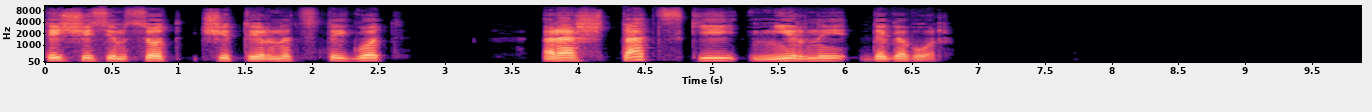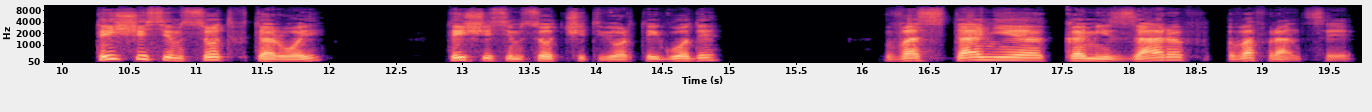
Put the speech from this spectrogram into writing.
1714 год. Раштатский мирный договор. 1702 1704 годы. Восстание комиссаров во Франции.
